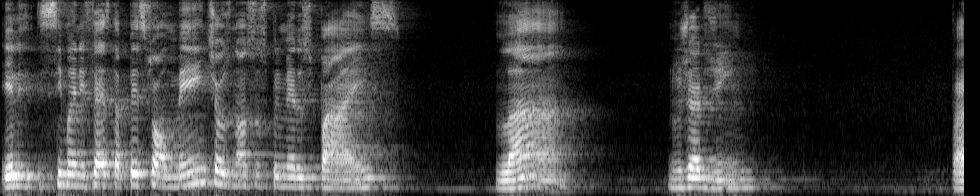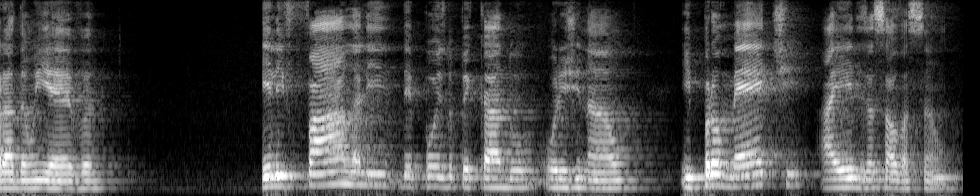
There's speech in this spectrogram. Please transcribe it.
Ele se manifesta pessoalmente aos nossos primeiros pais, lá no jardim, para Adão e Eva. Ele fala-lhe depois do pecado original e promete a eles a salvação.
